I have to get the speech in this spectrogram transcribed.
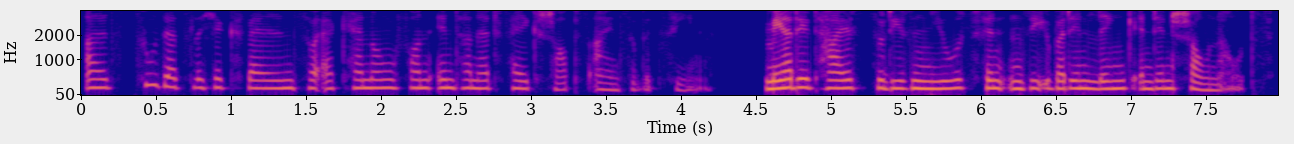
als zusätzliche Quellen zur Erkennung von Internet-Fake-Shops einzubeziehen. Mehr Details zu diesen News finden Sie über den Link in den Show Notes.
